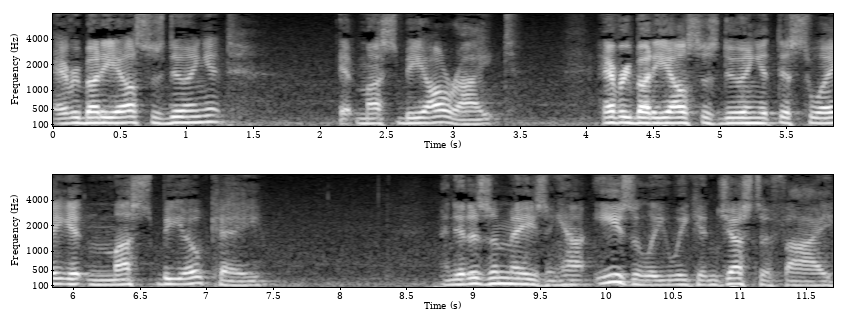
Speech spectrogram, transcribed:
Everybody else is doing it. It must be all right everybody else is doing it this way, it must be okay. And it is amazing how easily we can justify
